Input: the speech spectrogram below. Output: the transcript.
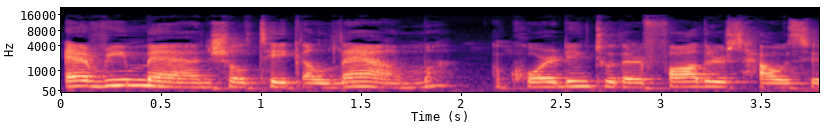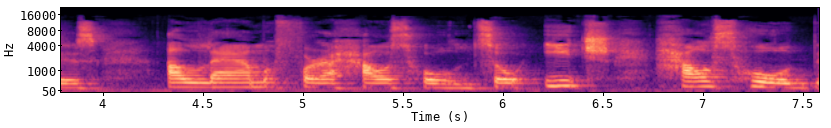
every man shall take a lamb according to their father's houses, a lamb for a household. So each household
